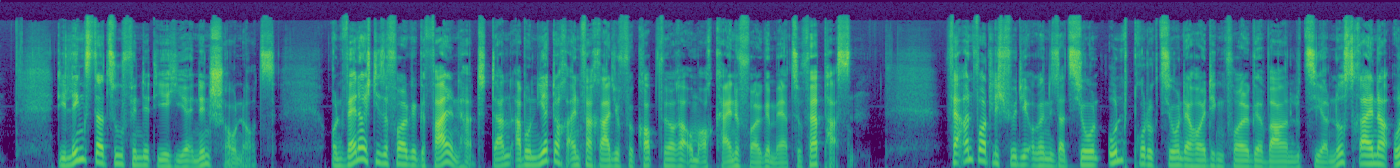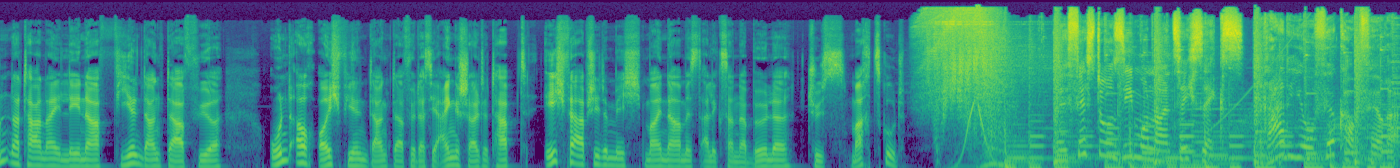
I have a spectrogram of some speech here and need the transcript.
Die Links dazu findet ihr hier in den Show Notes. Und wenn euch diese Folge gefallen hat, dann abonniert doch einfach Radio für Kopfhörer, um auch keine Folge mehr zu verpassen. Verantwortlich für die Organisation und Produktion der heutigen Folge waren Lucia Nussreiner und Nathanael Lehner. Vielen Dank dafür. Und auch euch vielen Dank dafür, dass ihr eingeschaltet habt. Ich verabschiede mich. Mein Name ist Alexander Böhle. Tschüss, macht's gut. Mephisto 976, Radio für Kopfhörer.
